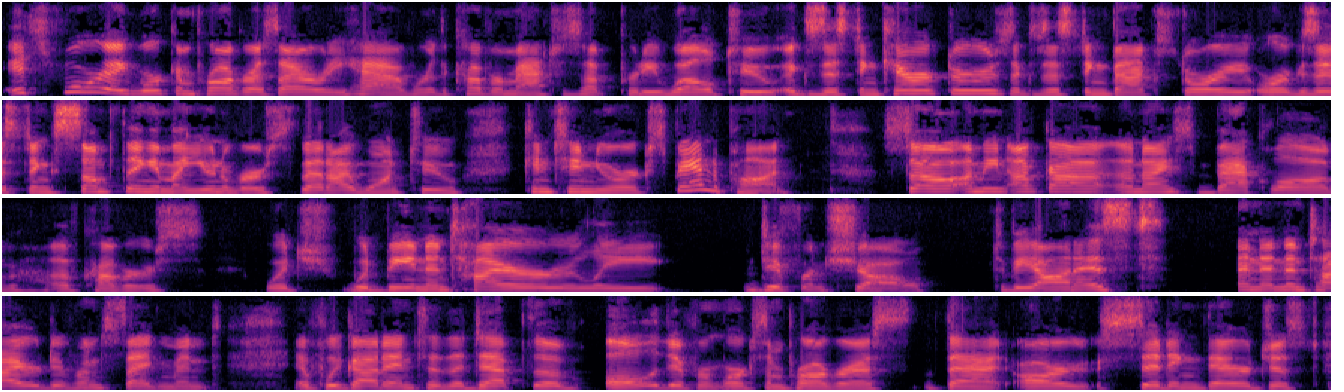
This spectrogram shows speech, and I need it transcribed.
it's for a work in progress I already have where the cover matches up pretty well to existing characters, existing backstory, or existing something in my universe that I want to continue or expand upon. So, I mean, I've got a nice backlog of covers, which would be an entirely different show, to be honest and an entire different segment if we got into the depth of all the different works in progress that are sitting there just,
